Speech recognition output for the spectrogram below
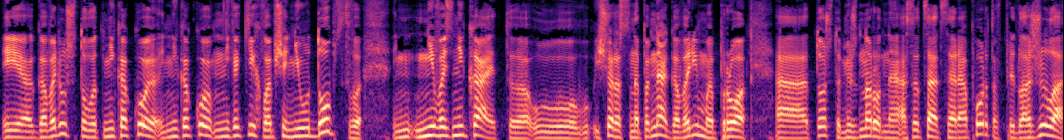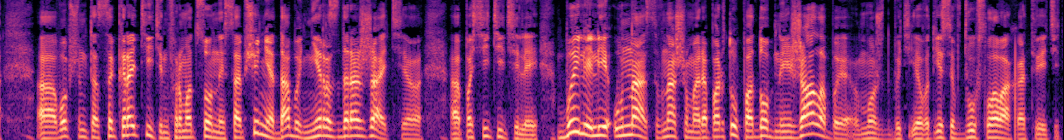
и говорил, что вот никакой, никакой, никаких вообще неудобств не возникает. У, еще раз напоминаю, говорим мы про а, то, что Международная ассоциация аэропортов предложила, а, в общем-то, сократить информационные сообщения, дабы не раздражать а, посетителей. Были ли у нас в нашем аэропорту подобные жалобы, может быть, вот если в двух словах ответить,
